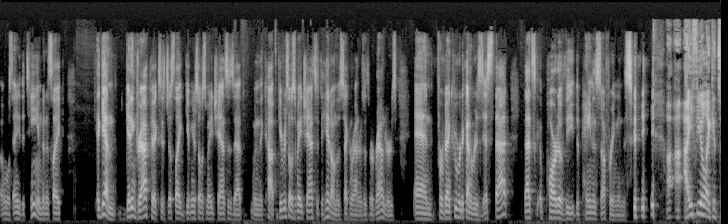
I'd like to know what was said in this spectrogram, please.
almost any of the teams. And it's like, again, getting draft picks is just like giving yourself as many chances at winning the cup. Give yourself as many chances to hit on those second rounders or third rounders. And for Vancouver to kind of resist that, that's part of the the pain and suffering in the city. I, I feel like it's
